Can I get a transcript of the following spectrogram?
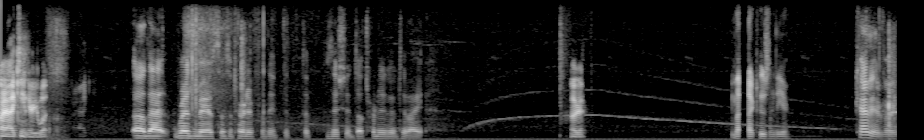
I, I can't hear you. What? Uh, that resume is supposed to turn in for the, the, the positions. I'll turn it in tonight. Okay. Medic who's in the air? Can I invite?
